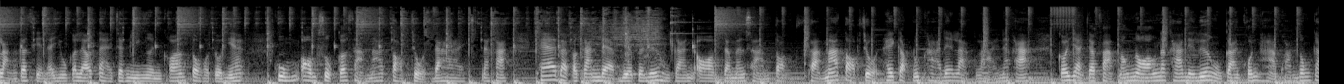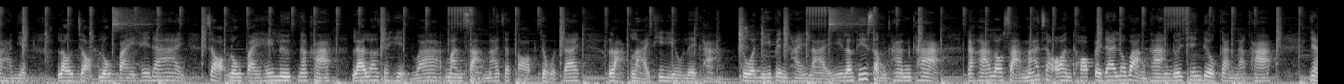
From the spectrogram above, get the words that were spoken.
หลังเกษียณอายุก็แล้ว แต่จะมีเงินก้อนโตตัวนี้คุ้มออมสุขก็สามารถตอบโจทย์ได้นะคะ แค่แบบประกันแบบเดียวเป็นเรื่องของการออม แต่มันสามตอบสามารถตอบโจทย์ให้กับลูกค้าได้หลากหลายนะคะ ก็อยากจะฝากน้องๆนะคะ ในเรื่องของการค้นหาความต้องการเนี่ยเราเจาะลงไปให้ได้ เจาะลงไปให้ลึกนะคะ แล้วเราจะเห็นว่ามันสามารถจะตอบโจทย์ได้หลากหลายทีเดียวเลยค่ะ ตัวนี้เป็นไฮไลท์แล้วที่สำคัญค่ะนะคะ เราสามารถจะออนท็อปไปได้ระหว่างทางด้วยเช่นเดียวกันนะคะอย่าง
